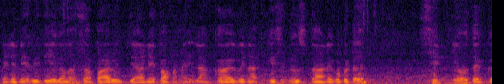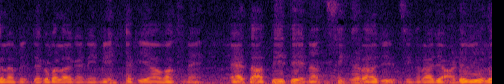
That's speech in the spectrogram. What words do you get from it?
මෙන්න මේ රිදියගම සපාරි උද්‍යානයේ පමණයි. ලංකාවේ වෙනත් කිසිදු ස්ථානයක ඔබට සිංහයෝ දැකලා දැක බලා ගැනීමේ හැකියාවක් නැහැ. ඈත අතීතයේ නම් සිංහරාජය සිංහරාජ අඩවිවල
